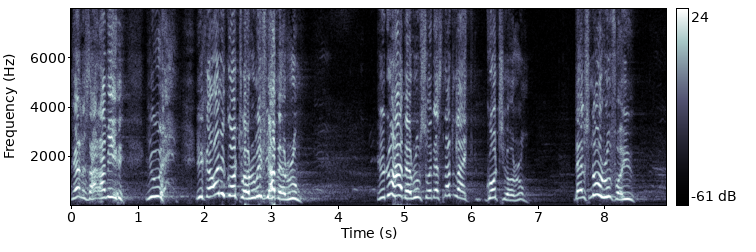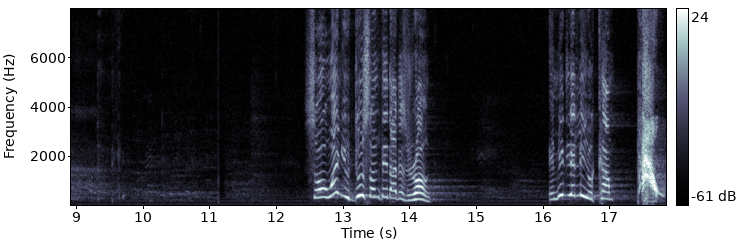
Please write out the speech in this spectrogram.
you understand? I mean, you, you can only go to a room if you have a room. You don't have a room, so there's not like go to your room. There's no room for you. So when you do something that is wrong, immediately you come, pow!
